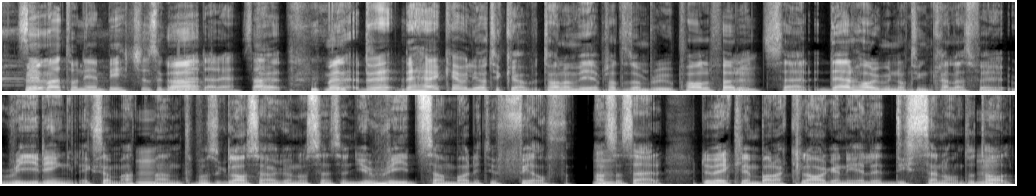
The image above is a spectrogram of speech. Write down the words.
Säg bara att hon är en bitch och så gå Ja, vidare. Så. Men det, det här kan väl jag tycka, på tal om vi har pratat om RuPaul förut, Mm. så här, där har vi något som kallas för reading, liksom, att Mm. man tar på sig glasögon och sen så you read somebody to filth. Alltså så här, du verkligen bara klagar ner eller dissar någon totalt.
